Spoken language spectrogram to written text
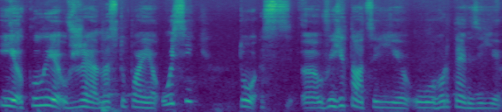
І коли вже наступає осінь, то е, вегетації у гортензії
